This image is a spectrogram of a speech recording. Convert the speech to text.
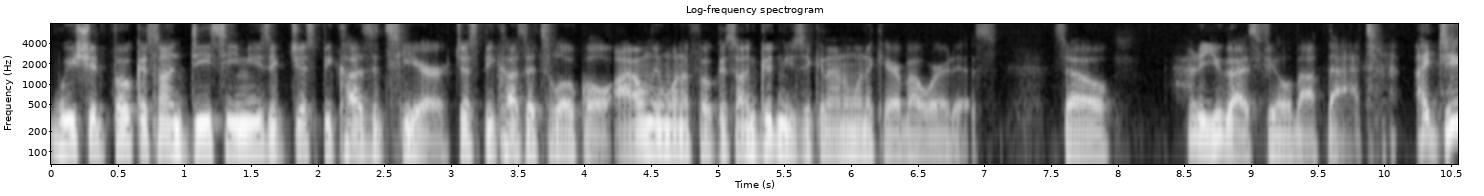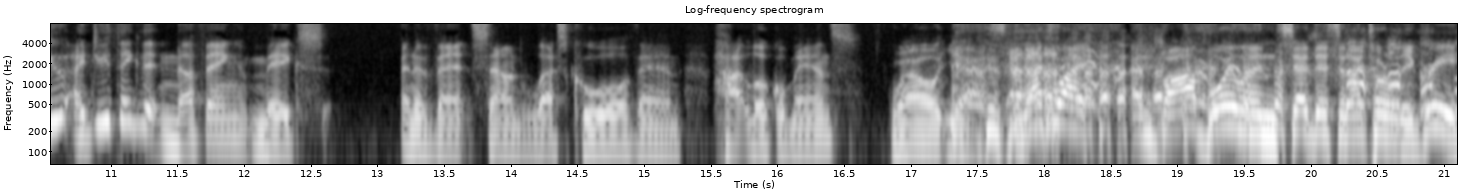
we should focus on DC music just because it's here, just because it's local. I only want to focus on good music and I don't want to care about where it is. So, how do you guys feel about that? I do. I do think that nothing makes an event sound less cool than hot local bands. Well, yes. And that's why, and Bob Boilen said this, and I totally agree.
